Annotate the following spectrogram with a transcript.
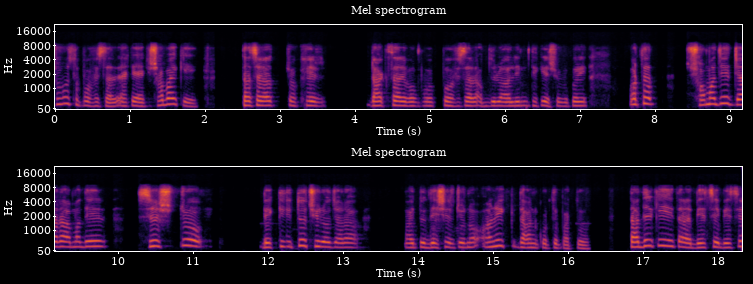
সমস্ত প্রফেসর একে একে সবাইকে, তাছাড়া চোখের ডাক্তার এবং প্রফেসর আব্দুল আলিম থেকে শুরু করে, অর্থাৎ সমাজের যারা আমাদের শ্রেষ্ঠ ব্যক্তিত্ব ছিল, যারা হয়তো দেশের জন্য অনেক দান করতে পারতো, তাদেরকেই তারা বেছে বেছে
